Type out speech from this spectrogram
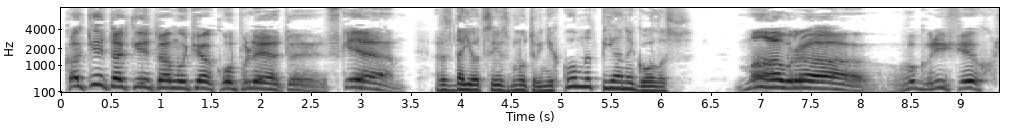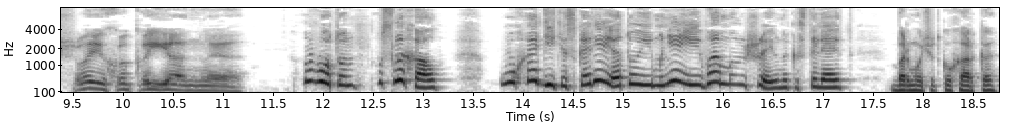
какие такие там у тебя куплеты, с кем? — раздается из внутренних комнат пьяный голос. — Мавра, в грехах своих окаянная. — Вот он, услыхал. Уходите скорее, а то и мне, и вам шею накостыляет, — бормочет кухарка.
